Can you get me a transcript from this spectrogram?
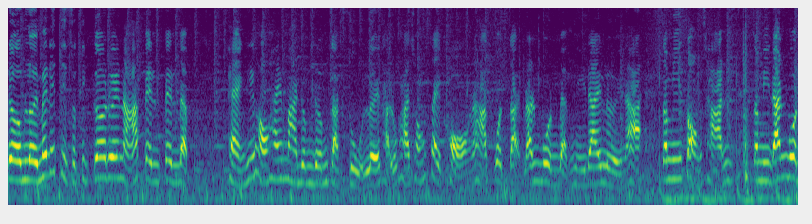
เดิมๆเลยไม่ได้ติดสติกเกอร์ด้วยนะ เป็นเป็นแบบแผงที่เขาให้มาเดิมๆจากศูนย์เลยค่ะ ลูกค้าช่องใส่ของนะคะ กดจากด้านบนแบบนี้ได้เลยนะคะ จะมี 2 ชั้น จะมีด้านบน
